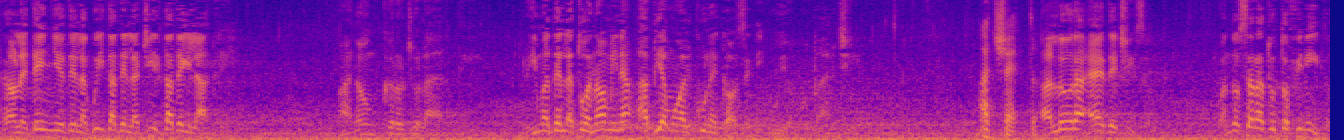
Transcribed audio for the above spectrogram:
Parole degne della guida della Gilda dei Ladri. Ma non crogiolarti. Prima della tua nomina abbiamo alcune cose di cui occuparci. Accetto. Allora è deciso. Quando sarà tutto finito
